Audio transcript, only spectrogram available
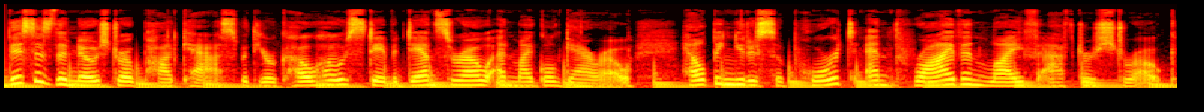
This is the No Stroke Podcast with your co hosts, David Dancero and Michael Garrow, helping you to support and thrive in life after stroke.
